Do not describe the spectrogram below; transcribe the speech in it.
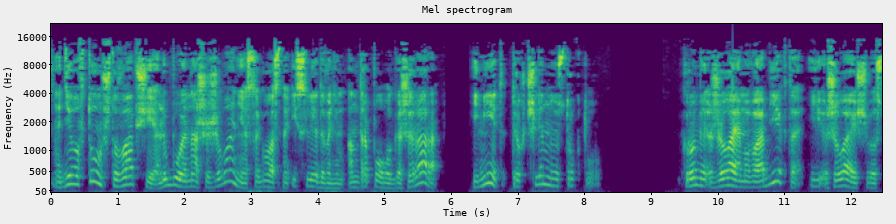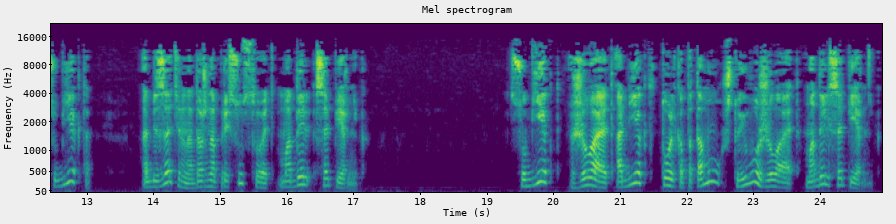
Дело в том, что вообще любое наше желание, согласно исследованиям антрополога Жерара, имеет трехчленную структуру. Кроме желаемого объекта и желающего субъекта, обязательно должна присутствовать модель соперник. Субъект желает объект только потому, что его желает модель соперник,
